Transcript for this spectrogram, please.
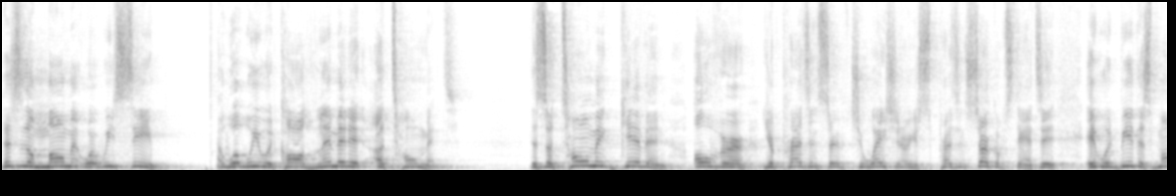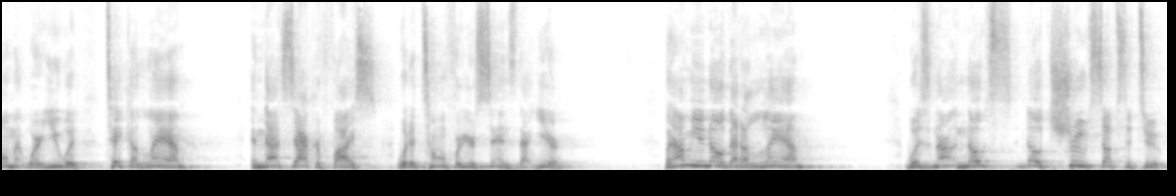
This is a moment where we see what we would call limited atonement. This atonement given over your present situation or your present circumstance. It, it would be this moment where you would take a lamb and that sacrifice would atone for your sins that year. But how many of you know that a lamb was not, no, no true substitute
